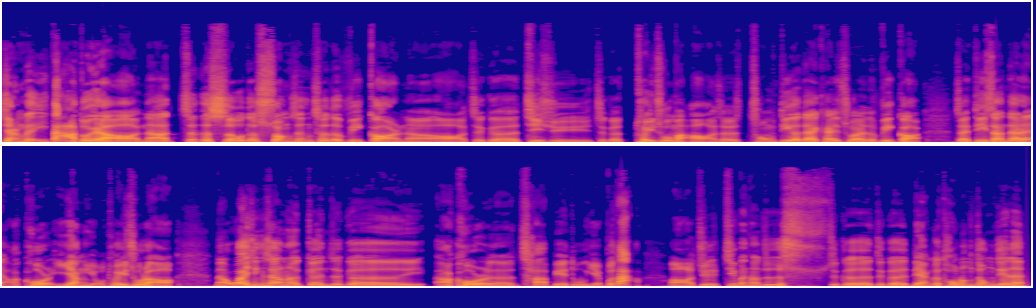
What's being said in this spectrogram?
讲了一大堆了啊，那这个时候的双生车的 Vigor 呢，哦，这个继续这个推出嘛，啊，这从第二代开始出来的 Vigor，在第三代的 Accord 一样有推出了啊。那外形上呢，跟这个 Accord 的差别度也不大啊，就基本上就是这个这个两个头灯中间的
